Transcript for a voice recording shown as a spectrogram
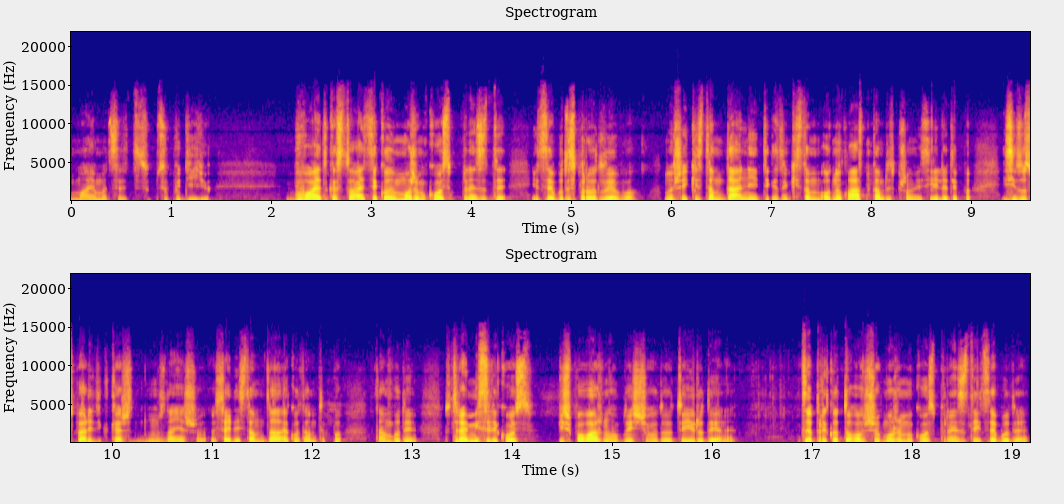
маємо цю, цю подію. Буває така ситуація, коли ми можемо когось принизити, і це буде справедливо. Ну, що якийсь там дальній, ті- якийсь там однокласник, там десь на весілля, типу, і сів спереді, каже, ну знаєш що, сядь десь там далеко, там, типу, там буде, тут треба місце для когось більш поважного, ближчого до тієї родини. Це приклад того, що можемо когось принизити, і це буде,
